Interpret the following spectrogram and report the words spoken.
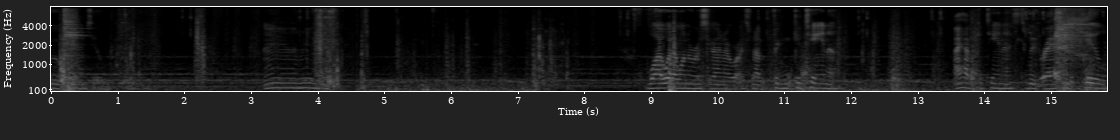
Ooh, I'm shield. And me. Why would I want to risk your honor works when I have a freaking katana? I have a katana, stupid rat, get killed.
